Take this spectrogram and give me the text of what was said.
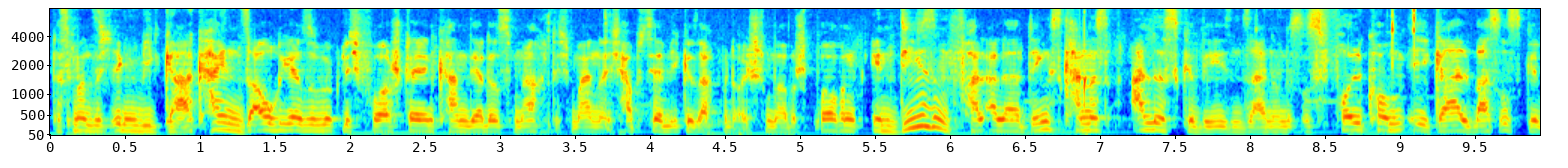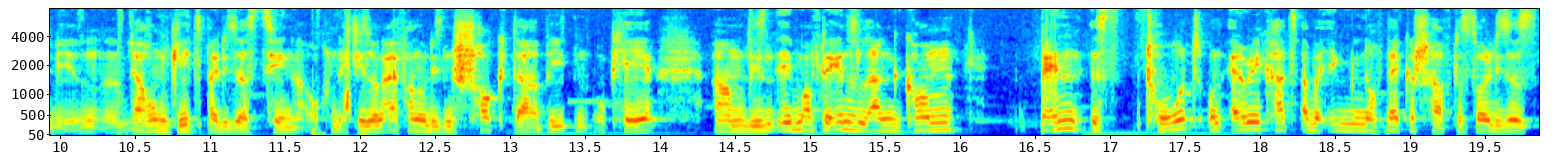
dass man sich irgendwie gar keinen Saurier so wirklich vorstellen kann, der das macht. Ich meine, ich habe es ja wie gesagt mit euch schon mal besprochen. In diesem Fall allerdings kann es alles gewesen sein und es ist vollkommen egal, was es gewesen ist. Darum geht es bei dieser Szene auch nicht. Die sollen einfach nur diesen Schock darbieten. Okay, ähm, die sind eben auf der Insel angekommen, Ben ist tot und Eric hat es aber irgendwie noch weggeschafft. Das soll dieses,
